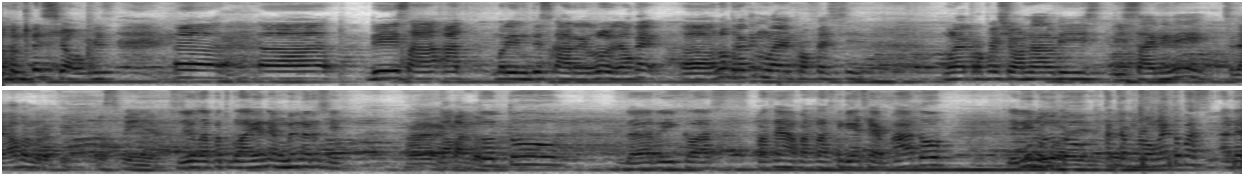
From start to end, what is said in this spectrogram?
Lonte showbiz. Eh, eh, di saat merintis karir lu, oke, eh, lu berarti mulai profesi, mulai profesional di desain ini sejak kapan berarti resminya? Sejak dapat klien yang bener sih. Kapan Itu tuh? tuh dari kelas pasnya pas kelas 3 SMA tuh. Jadi Udah dulu tuh mulai. kecemplungnya tuh pas ada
